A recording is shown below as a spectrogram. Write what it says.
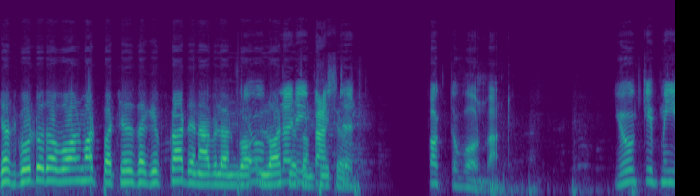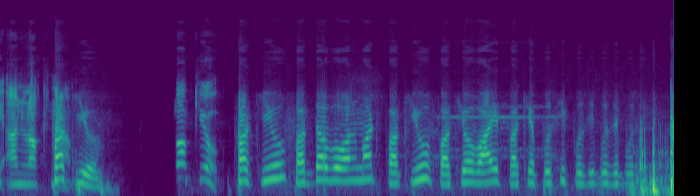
Just go to the Walmart, purchase the gift card, and I will unlock you your bloody computer. bastard. Fuck the Walmart. You give me unlock now. Fuck you. Fuck you. Fuck you. Fuck the Walmart. Fuck you. Fuck your wife. Fuck your pussy, pussy, pussy, pussy.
